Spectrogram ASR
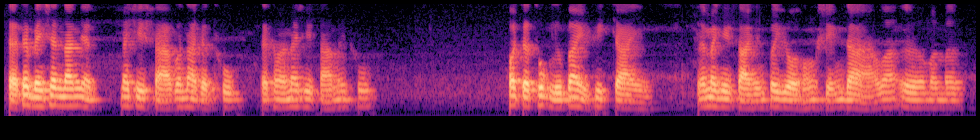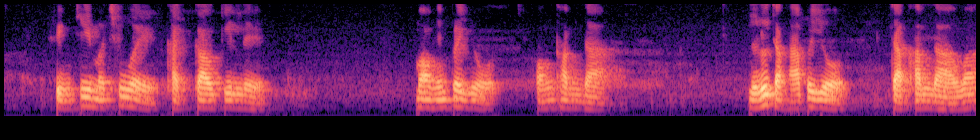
แต่ถ้าเป็นเช่นนั้นเนี่ยแม่ชีสาก็น่าจะทุกข์แต่ทำไมแม่ชีสาไม่ทุกข์เพราะจะทุกข์หรือไม่อยู่ที่ใจ และแม่ชีสาเห็นประโยชน์ของเสียงด่าว่า เออมันมันสิ่งที่มาช่วยขัดเกลากิเลสมองเห็นประโยชน์ของคำด่า หรือรู้จักหาประโยชน์จากคำด่าว่า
